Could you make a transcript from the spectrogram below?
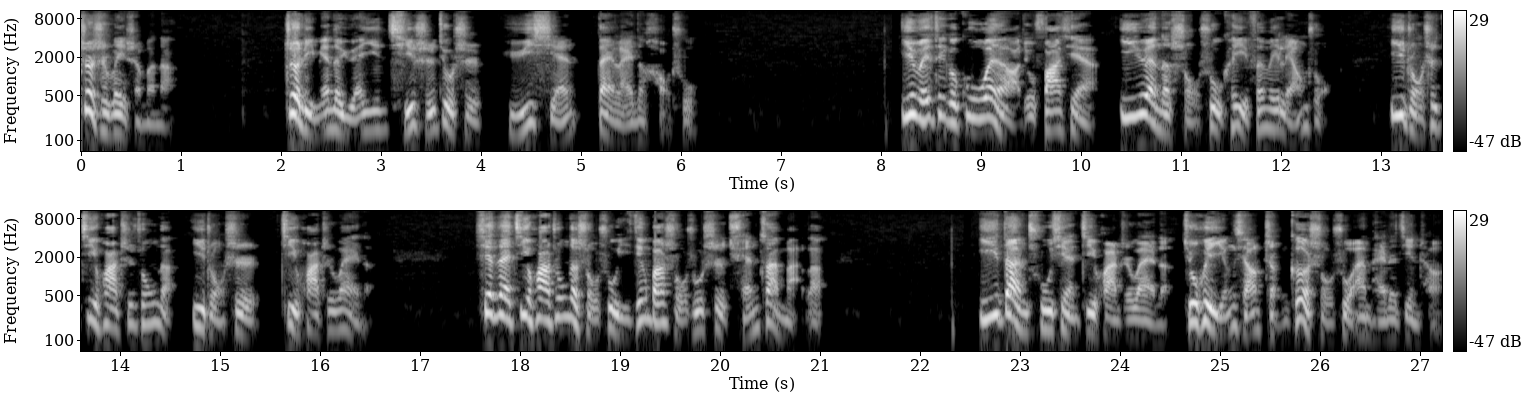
这是为什么呢？这里面的原因其实就是余弦带来的好处。因为这个顾问啊，就发现医院的手术可以分为两种，一种是计划之中的，一种是计划之外的。现在计划中的手术已经把手术室全占满了，一旦出现计划之外的，就会影响整个手术安排的进程。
